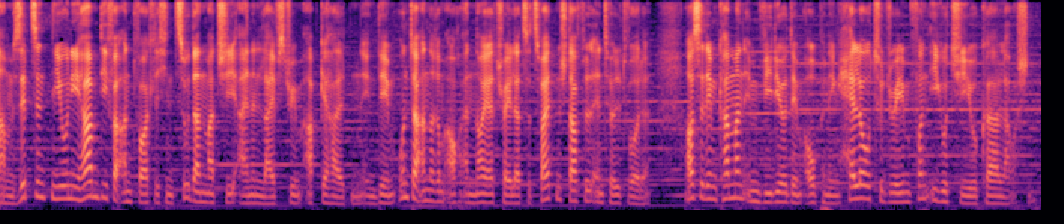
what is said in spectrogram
Am 17. Juni haben die Verantwortlichen zu Danmachi einen Livestream abgehalten, in dem unter anderem auch ein neuer Trailer zur zweiten Staffel enthüllt wurde. Außerdem kann man im Video dem Opening Hello to Dream von Igo Chiyuka lauschen.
